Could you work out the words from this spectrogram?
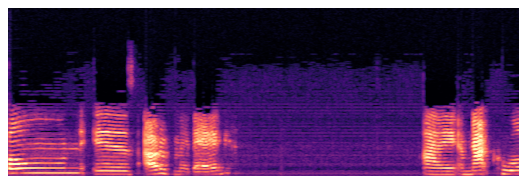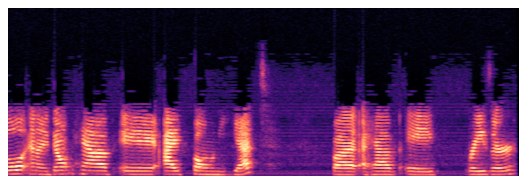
phone is out of my bag. I am not cool and I don't have a iPhone yet, but I have a RAZR,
